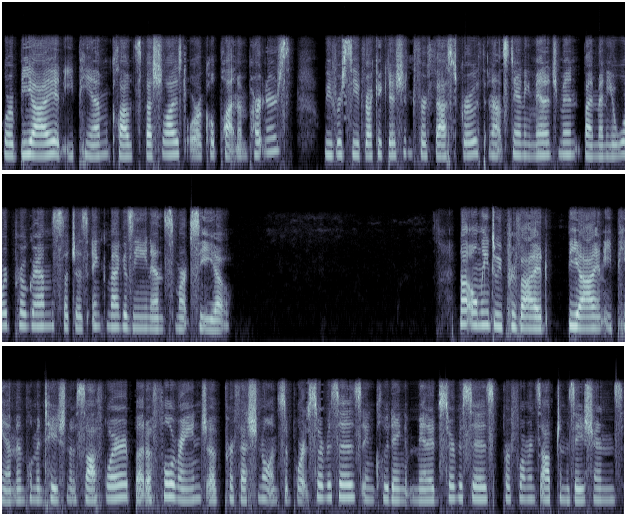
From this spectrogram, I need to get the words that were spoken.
We're BI and EPM cloud specialized Oracle Platinum partners. We've received recognition for fast growth and outstanding management by many award programs such as Inc. Magazine and Smart CEO. Not only do we provide BI and EPM implementation of software, but a full range of professional and support services, including managed services, performance optimizations,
